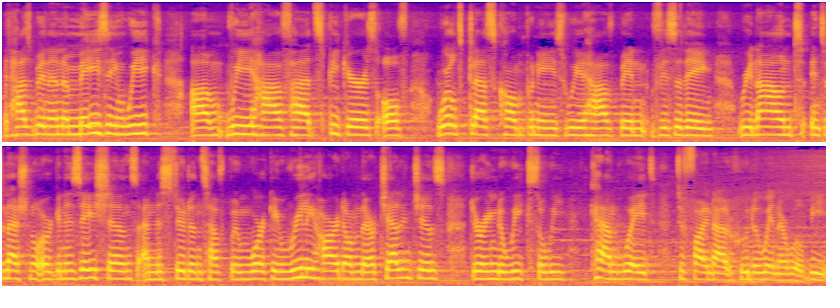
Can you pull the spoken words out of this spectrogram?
It has been an amazing week. Um, we have had speakers of world-class companies. We have been visiting renowned international organizations and the students have been working really hard on their challenges during the week so we can't wait to find out who the winner will be.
